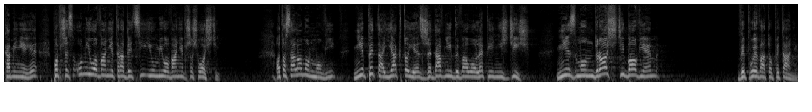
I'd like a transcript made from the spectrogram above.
kamienieje? Poprzez umiłowanie tradycji i umiłowanie przeszłości. Oto Salomon mówi: Nie pytaj, jak to jest, że dawniej bywało lepiej niż dziś. Nie z mądrości bowiem wypływa to pytanie.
